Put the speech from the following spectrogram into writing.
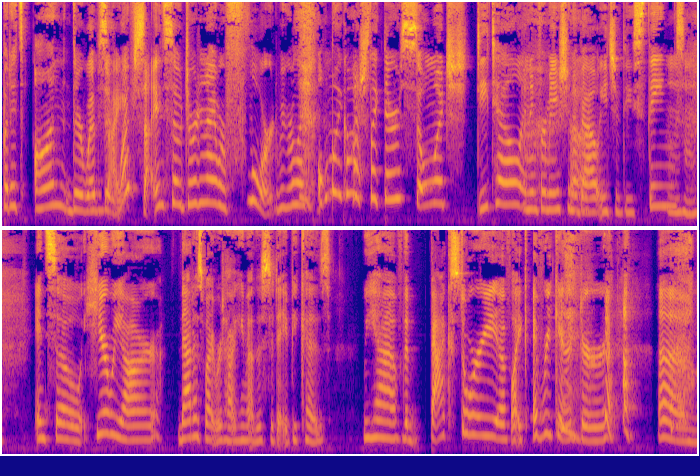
but it's on their website. website. And so Jordan and I were floored. We were like, oh my gosh, like there's so much detail and information uh. about each of these things. Mm-hmm. And so here we are. That is why we're talking about this today because we have the backstory of like every character. Um,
